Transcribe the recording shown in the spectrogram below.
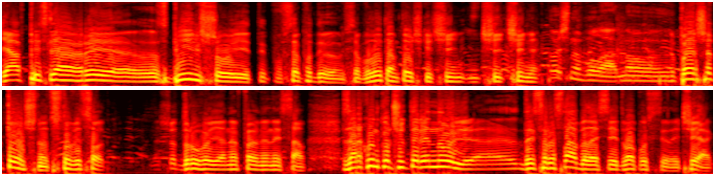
Я після гри е, збільшу і типу все подивимося. Були там точки чи, чи, чи ні? Точно була. Ну Ну, перше точно, 100%. Що другою я не впевнений сам. За рахунку 4-0 е, десь розслабилися і два пустили. Чи як?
